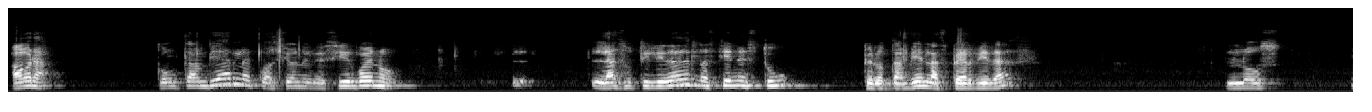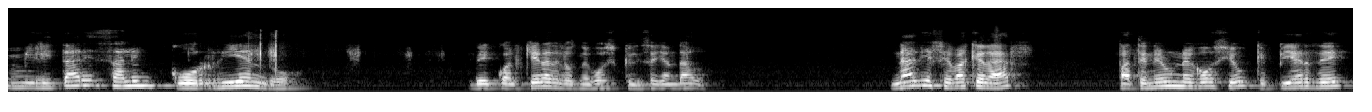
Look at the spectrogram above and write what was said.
Ahora, con cambiar la ecuación y decir, bueno, las utilidades las tienes tú, pero también las pérdidas, los militares salen corriendo de cualquiera de los negocios que les hayan dado. Nadie se va a quedar para tener un negocio que pierde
